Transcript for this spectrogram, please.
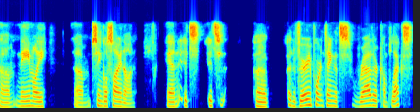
um, namely um, single sign-on, and it's it's a, a very important thing that's rather complex.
